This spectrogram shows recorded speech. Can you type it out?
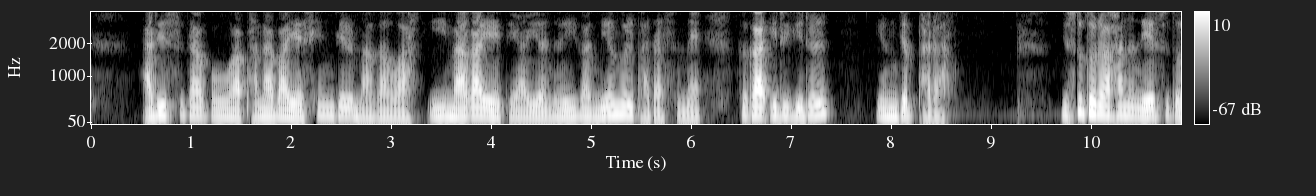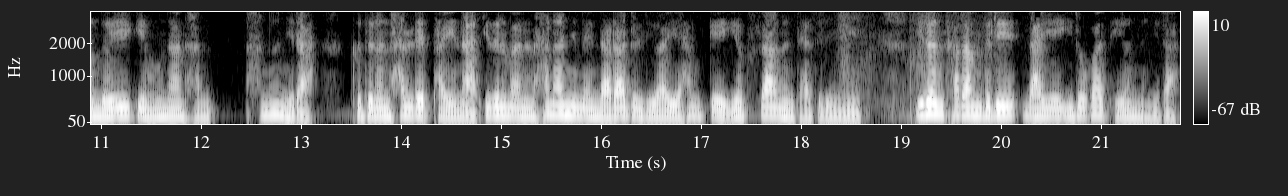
아리스다고와 바나바의 생질 마가와 이 마가에 대하여 너희가 명을 받았음에 그가 이르기를 영접하라. 유수도라 하는 예수도 너희에게 무난하느니라. 그들은 할레파이나 이들만은 하나님의 나라를 위하여 함께 역사하는 자들이니 이런 사람들이 나의 위로가 되었느니라.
